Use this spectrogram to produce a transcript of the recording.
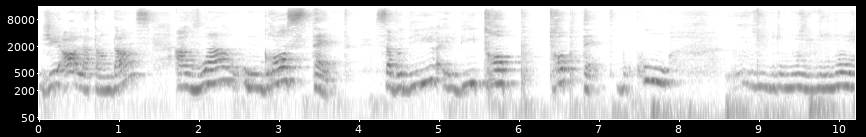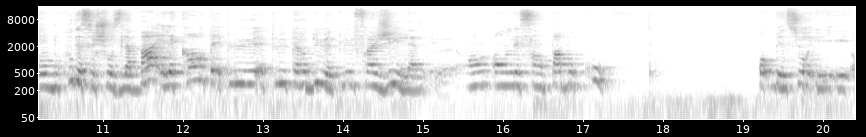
j'ai la tendance à avoir une grosse tête. Ça veut dire, elle dit trop, trop tête. Beaucoup, beaucoup de ces choses là-bas et le corps est plus, est plus perdu, est plus fragile. On ne les sent pas beaucoup. Oh, bien sûr, oh,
